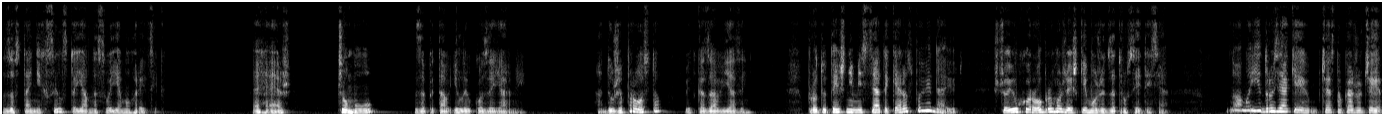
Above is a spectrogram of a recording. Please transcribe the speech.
З останніх сил стояв на своєму Грицик. Еге ж, чому? запитав Іливко Заярний. А дуже просто, відказав в'язень. Про тутешні місця таке розповідають, що й у хороброго жишки можуть затруситися. Ну, а мої друзяки, чесно кажучи,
